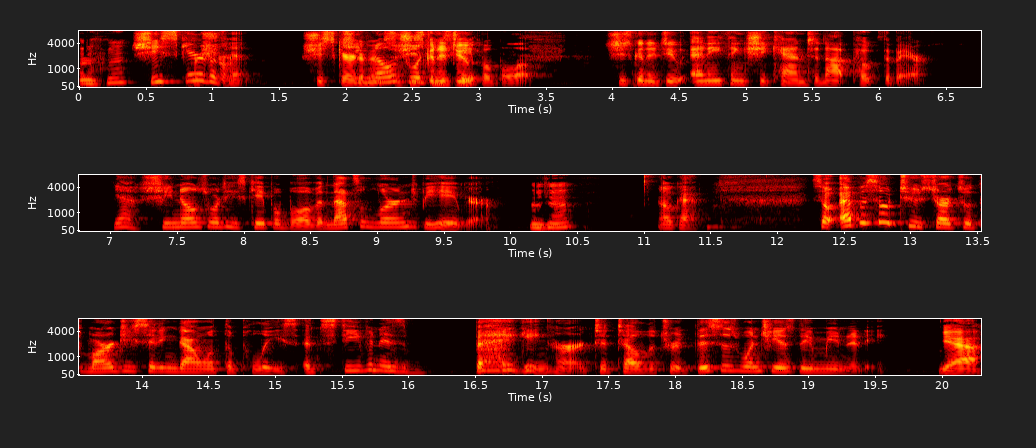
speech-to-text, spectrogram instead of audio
Mhm. She's scared of him. She's scared she of him, knows so she's going to do. capable of. She's going to do anything she can to not poke the bear. Yeah, she knows what he's capable of, and that's a learned behavior. Mm-hmm. Okay. So episode two starts with Margie sitting down with the police, and Stephen is begging her to tell the truth. This is when she has the immunity. Yeah.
